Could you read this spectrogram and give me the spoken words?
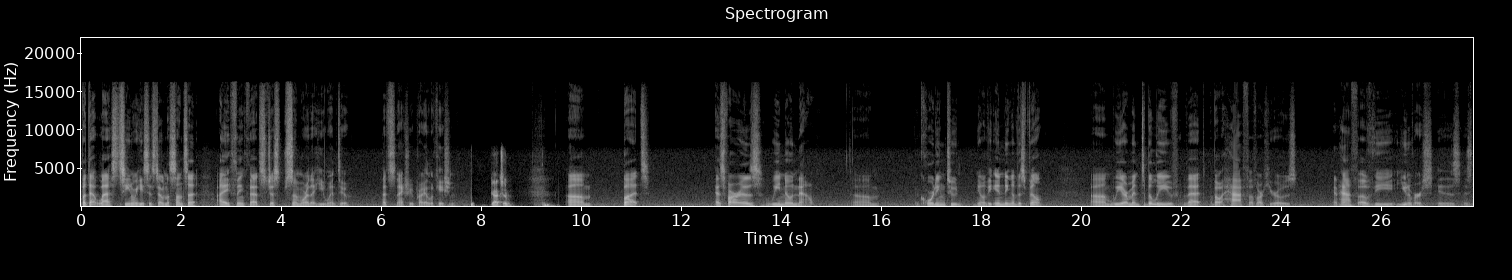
But that last scene where he sits down in the sunset, I think that's just somewhere that he went to. That's actually probably a location. Gotcha. Um, but as far as we know now, um, according to you know the ending of this film, um, we are meant to believe that about half of our heroes and half of the universe is is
